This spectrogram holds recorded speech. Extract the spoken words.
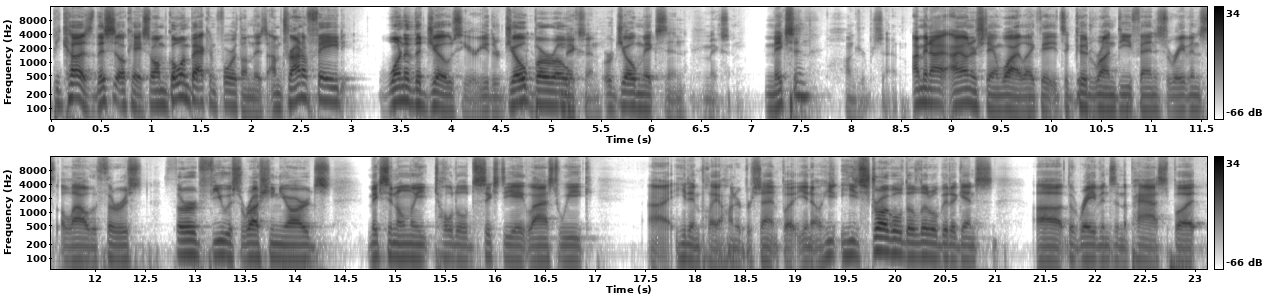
Because this is okay, so I'm going back and forth on this. I'm trying to fade one of the Joes here, either Joe Burrow Mixon. or Joe Mixon. Mixon. Mixon? 100%. I mean, I, I understand why. Like, it's a good run defense. The Ravens allow the third, third fewest rushing yards. Mixon only totaled 68 last week. Uh, he didn't play 100%, but, you know, he, he struggled a little bit against uh, the Ravens in the past. But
